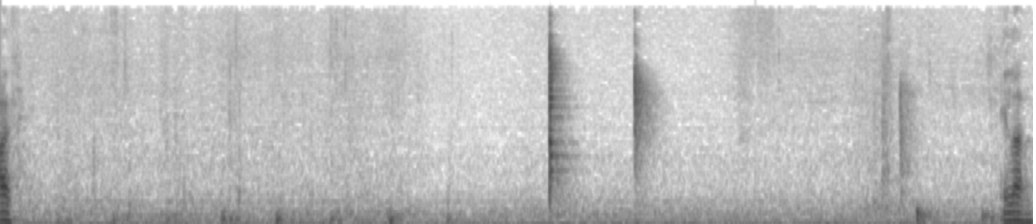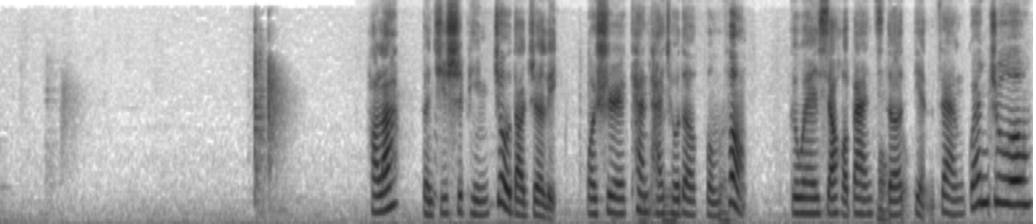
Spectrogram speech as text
Five. Eleven. 好啦，本期视频就到这里，我是看台球的冯冯，各位小伙伴记得点赞关注哦。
